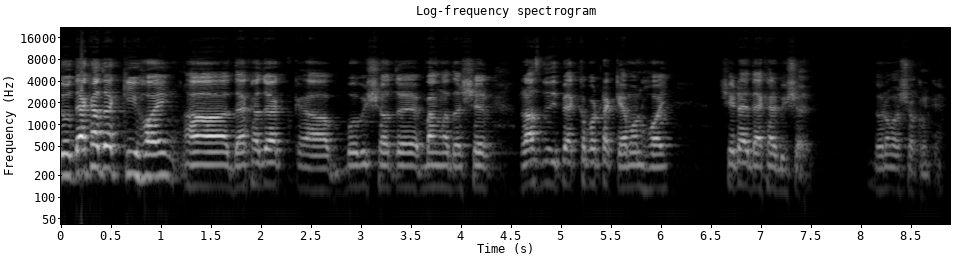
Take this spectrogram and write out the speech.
তো দেখা যাক কি হয় দেখা যাক ভবিষ্যতে বাংলাদেশের রাজনীতি প্রেক্ষাপটটা কেমন হয়। সেটাই দেখার বিষয়। ধন্যবাদ সকলকে।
